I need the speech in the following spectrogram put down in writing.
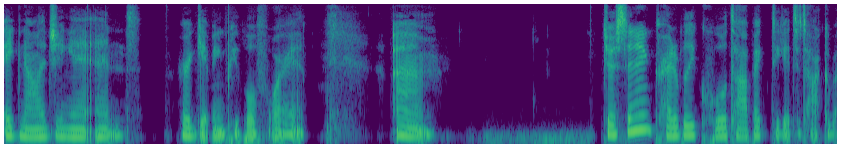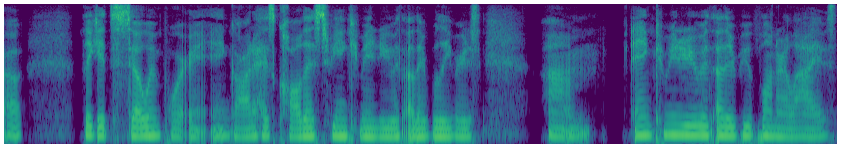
acknowledging it and forgiving people for it. Um, just an incredibly cool topic to get to talk about. Like it's so important, and God has called us to be in community with other believers, um, and community with other people in our lives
